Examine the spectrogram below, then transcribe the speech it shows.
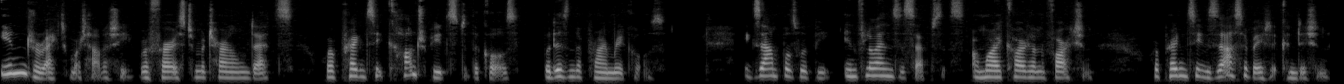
Indirect mortality refers to maternal deaths where pregnancy contributes to the cause but isn't the primary cause. Examples would be influenza sepsis or myocardial infarction, where pregnancy exacerbated a condition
